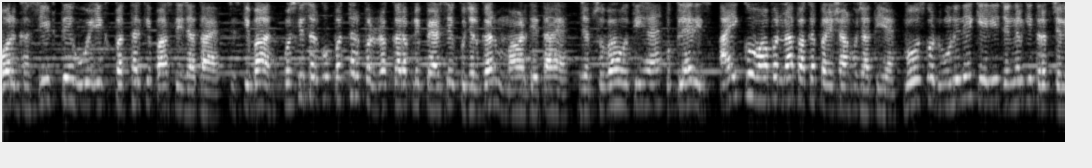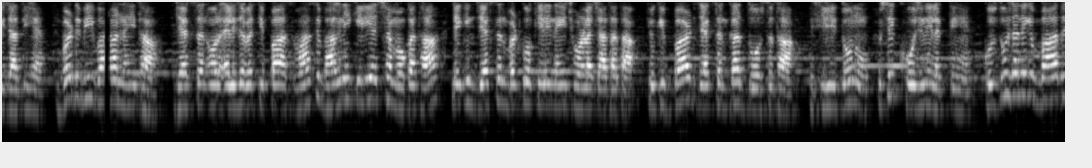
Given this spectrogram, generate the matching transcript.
और घसीटते हुए एक पत्थर के पास ले जाता है। जिसके बाद उसके सर को पत्थर पर रखकर अपने पैर से कुचलकर मार देता है। जब सुबह होती है तो क्लैरिस आइक को वहाँ पर न पाकर परेशान हो जाती है। वो उसको ढूँढने के लिए जंगल की तरफ़ चली जाती है। बट भी वहाँ नहीं था। जैक्सन और एलिजाबेथ के पास वहाँ से भागने के लिए अच्छा मौका था, लेकिन जैक्सन बट को अकेले नहीं छोड़ना चाहता था, क्योंकि बर्ड जैक्सन का दोस्त था। इसलिए दोनों उसे खोजने लगते हैं। कुछ दूर जाने के बाद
